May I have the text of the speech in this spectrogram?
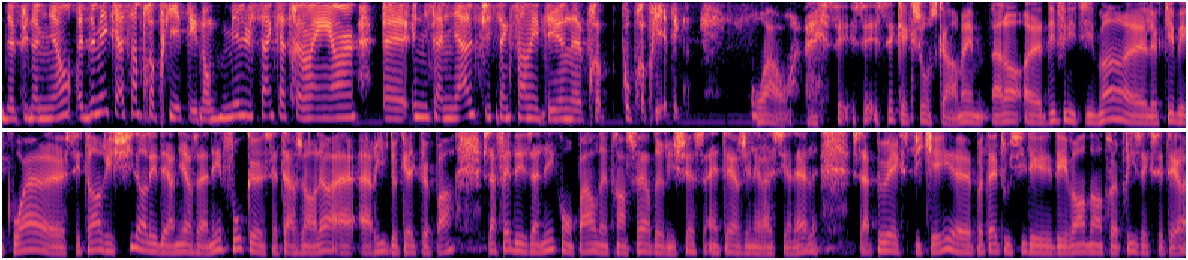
de plus d'un million, 2400 euh, propriétés, donc 1881 unifamiliales, puis 521 copropriétés. Wow, c'est quelque chose quand même. Alors, euh, définitivement, euh, le Québécois euh, s'est enrichi dans les dernières années. Il faut que cet argent-là arrive de quelque part. Ça fait des années qu'on parle d'un transfert de richesse intergénérationnel. Ça peut expliquer peut-être aussi des, des ventes d'entreprises, etc.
